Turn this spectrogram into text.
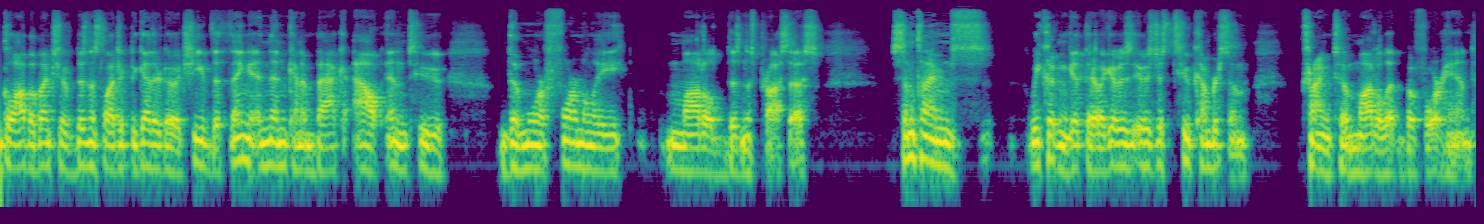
glob a bunch of business logic together to achieve the thing and then kind of back out into the more formally modeled business process. Sometimes we couldn't get there. Like it was, it was just too cumbersome trying to model it beforehand.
